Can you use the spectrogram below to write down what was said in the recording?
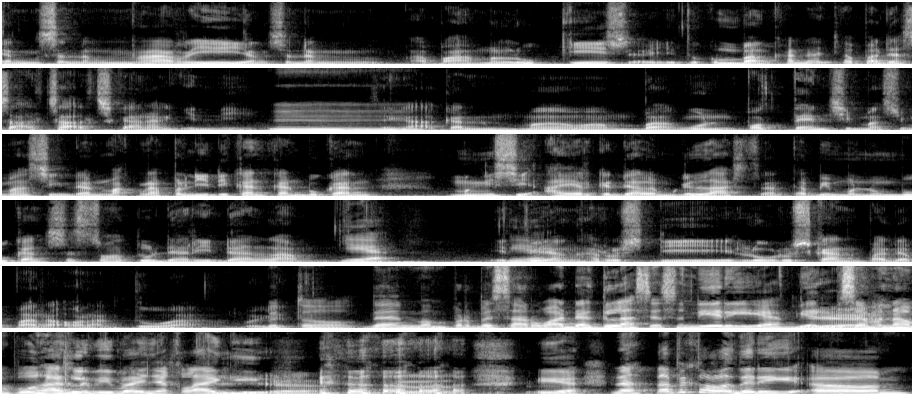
yang senang nari, yang senang apa melukis, ya, itu kembangkan aja pada saat-saat sekarang ini, hmm. sehingga akan membangun potensi masing-masing dan makna pendidikan kan bukan mengisi air ke dalam gelas, tapi menumbuhkan sesuatu dari dalam. Yeah itu yeah. yang harus diluruskan pada para orang tua. Begitu. Betul. Dan memperbesar wadah gelasnya sendiri ya, biar yeah. bisa menampung air lebih banyak lagi. Iya. betul, Iya. Nah, tapi kalau dari um,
